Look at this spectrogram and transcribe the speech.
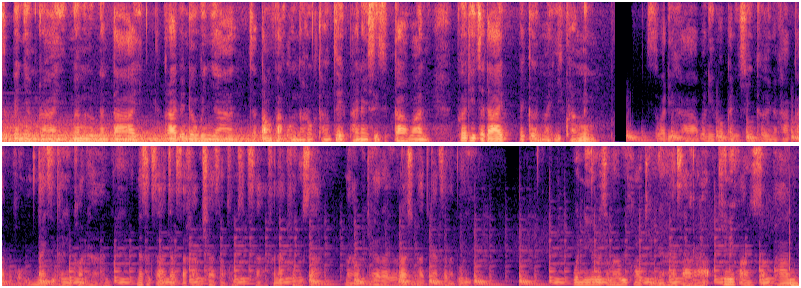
จะเป็นอย่างไรเมื่อมนุษย์นั้นตายกลายเป็นดวงวิญญาณจะต้องฝากขุนนรกทั้ง 7 ภายใน 49 วัน เพื่อที่จะได้ไปเกิดใหม่อีกครั้งหนึ่ง สวัสดีครับวันนี้พบกันอีกเช่นเคยนะครับกับผมนายสิครินทร์กรหารนักศึกษาจากสาขาวิชาสังคมศึกษาคณะครุศาสตร์มหาวิทยาลัยราชภัฏกาญจนบุรีวันนี้เราจะมาวิเคราะห์ถึงเนื้อหาสาระที่มีความสัมพันธ์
